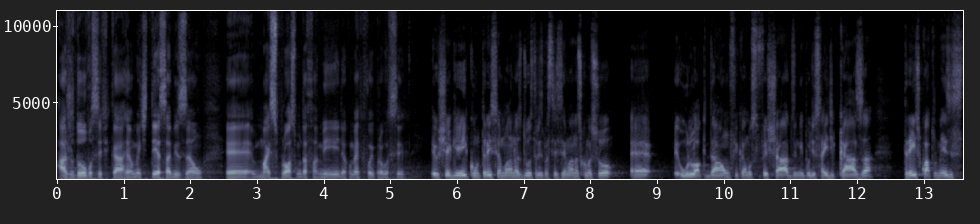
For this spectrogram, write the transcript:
ajudou você ficar realmente ter essa visão é, mais próximo da família? Como é que foi para você? Eu cheguei com três semanas, duas, três para três semanas, começou é, o lockdown, ficamos fechados, ninguém podia sair de casa, três, quatro meses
